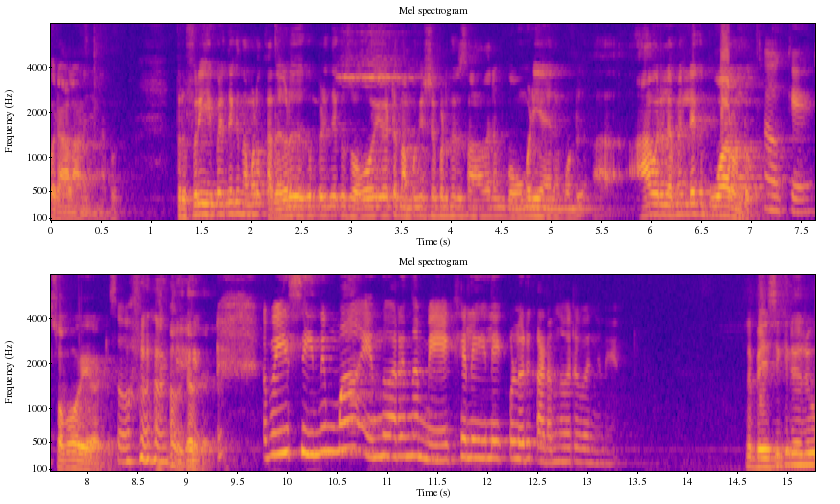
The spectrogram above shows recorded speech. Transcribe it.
ഒരാളാണ് ഞാൻ. അപ്പോൾ പ്രിഫർ ചെയ്യുമ്പോഴത്തേക്ക് നമ്മൾ കഥകൾ കേൾക്കുമ്പോഴത്തേക്ക് സ്വാഭാവികമായിട്ട് നമുക്ക് ഇഷ്ടപ്പെടുന്ന ഒരു സാധനം കോമഡി ആയതിനെ കൊണ്ട് ആ- ഒരു ലെവലിലേക്ക് പോകാറുണ്ട് സ്വാഭാവികമായിട്ട്. അപ്പോൾ ഈ സിനിമ എന്ന് പറയുന്ന മേഖലയിലേക്കുള്ള ഒരു കടന്നുവരവ് എങ്ങനെയാണ് ബേസിക്കലി ഒരു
